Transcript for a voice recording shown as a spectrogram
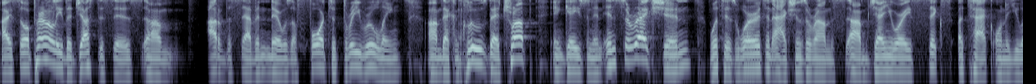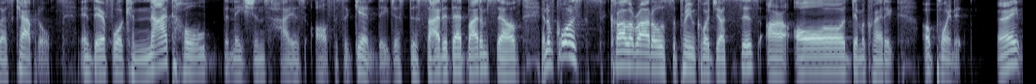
All right. So apparently, the justices, um, out of the seven. There was a four to three ruling um, that concludes that Trump engaged in an insurrection with his words and actions around the um, January 6th attack on the U.S. Capitol and therefore cannot hold the nation's highest office again. They just decided that by themselves. And of course, Colorado's Supreme Court justices are all Democratic appointed. right?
